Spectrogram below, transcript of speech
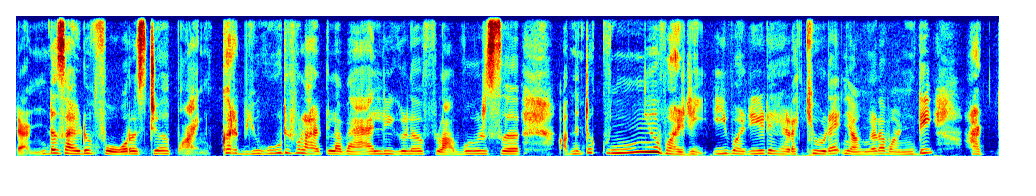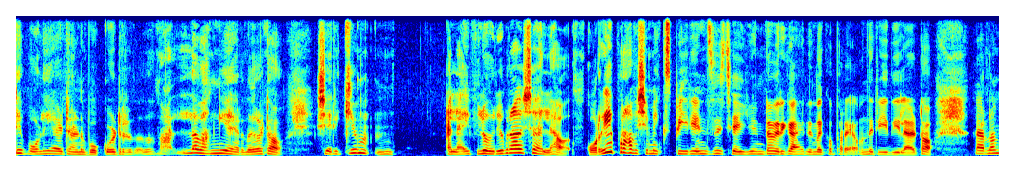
രണ്ട് സൈഡും ഫോറസ്റ്റ് ഭയങ്കര ബ്യൂട്ടിഫുൾ ആയിട്ടുള്ള വാലികൾ ഫ്ലവേഴ്സ് എന്നിട്ട് കുഞ്ഞു വഴി. ഈ വഴിയുടെ ഇടയ്ക്കൂടെ ഞങ്ങളുടെ വണ്ടി അടിപൊളിയായിട്ടാണ് പൊക്കോട്ടിരുന്നത് നല്ല ഭംഗിയായിരുന്നു കേട്ടോ. ശരിക്കും ലൈഫിൽ ഒരു പ്രാവശ്യമല്ല കുറേ പ്രാവശ്യം എക്സ്പീരിയൻസ് ചെയ്യേണ്ട ഒരു കാര്യം എന്നൊക്കെ പറയാവുന്ന രീതിയിലാണ് കേട്ടോ കാരണം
